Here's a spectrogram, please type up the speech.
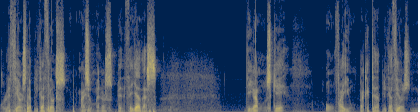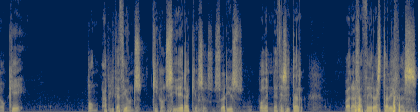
coleccións de aplicacións máis ou menos vencelladas. Digamos que un fai un paquete de aplicacións no que pon aplicacións que considera que os seus usuarios poden necesitar para facer as tarefas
